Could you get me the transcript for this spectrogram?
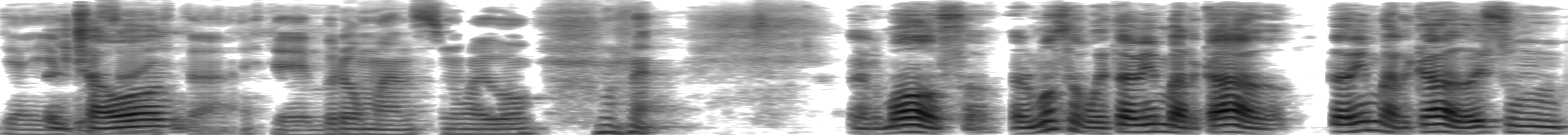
Y ahí el chabón. este bromance nuevo. Hermoso, hermoso porque está bien marcado. Está bien marcado. Es un.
